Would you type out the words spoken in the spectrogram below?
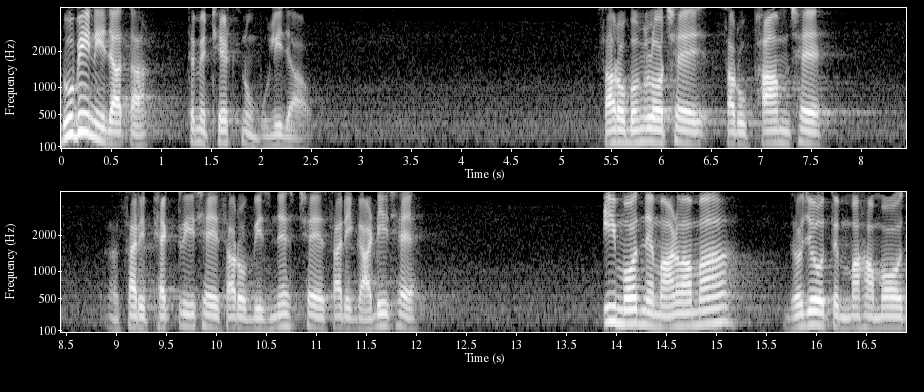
ડૂબી નહીં જાતા, તમે ઠેઠનું ભૂલી જાઓ. સારો બંગલો છે, સારું ફાર્મ છે સારી ફેક્ટરી છે, સારો બિઝનેસ છે, સારી ગાડી છે. એ મોજને માણવામાં જોજો તે મહામોજ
